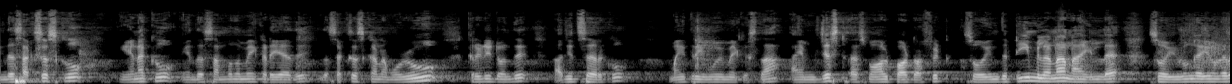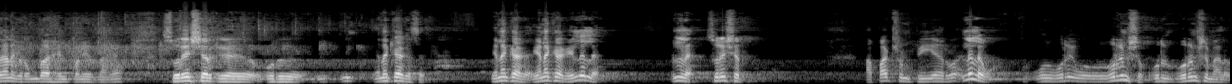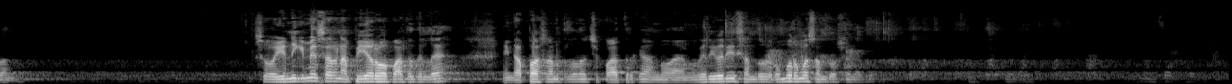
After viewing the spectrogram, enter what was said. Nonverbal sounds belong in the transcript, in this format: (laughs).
இந்த சக்ஸஸ்க்கும் எனக்கும் எந்த சம்மந்தமே கிடையாது. இந்த சக்ஸஸ்க்கான முழு கிரெடிட் வந்து அஜித் சாருக்கும் மைத்ரி மூவி மேக்கர்ஸ் தான். I am just a small part of it so இந்த டீம் இல்லைன்னா நான் இல்லை. ஸோ இவங்க இவங்க தான் எனக்கு ரொம்ப ஹெல்ப் பண்ணியிருந்தாங்க. சுரேஷ் சாருக்கு ஒரு எனக்காக சார் எனக்காக எனக்காக. இல்லை இல்லை. இல்லை Suresh sir. Apart from PRO இல்லை இல்லை. ஒரு ஒரு ஒரு நிமிஷம் ஒரு ஒரு நிமிஷம் மேலே வாங்க. ஸோ என்றைக்குமே சார் நான் பியரோவை பார்த்ததில்ல. எங்கள் அப்பா ஸ்தானத்தில் தான் வச்சு பார்த்துருக்கேன். வெரி வெரி சந்தோஷம் ரொம்ப ரொம்ப சந்தோஷம் எனக்கு.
